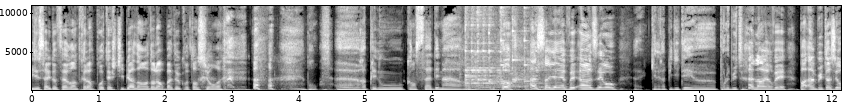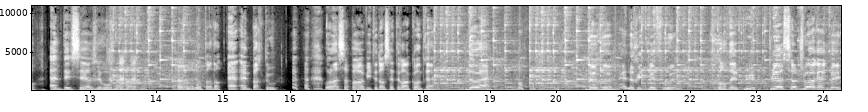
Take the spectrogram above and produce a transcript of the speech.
Ils essayent de faire rentrer leur protège tibia dans, leur bas de contention. hein. Bon, euh, rappelez-nous quand ça démarre. Oh, ah, ça y est, Hervé, 1 à 0. Euh, quelle rapidité pour le but Ah non, Hervé, pas un but à 0, un décès à 0. non, pardon, un, un partout. Oh là, ça part vite dans cette rencontre. Hein. 2-1. 2-2. Eh, le rythme est fou. Hein. Bordel, plus, plus un seul joueur, Hervé.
